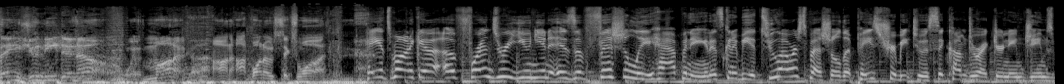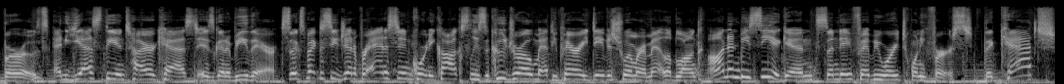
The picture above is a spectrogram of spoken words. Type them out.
things you need to know with Monica on Hot 1061. Hey, it's Monica. A Friends reunion is officially happening, and it's going to be a two hour special that pays tribute to a sitcom director named James Burrows. And yes, the entire cast is going to be there. So expect to see Jennifer Aniston, Courteney Cox, Lisa Kudrow, Matthew Perry, David Schwimmer, and Matt LeBlanc on NBC again Sunday, February 21st. The catch?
